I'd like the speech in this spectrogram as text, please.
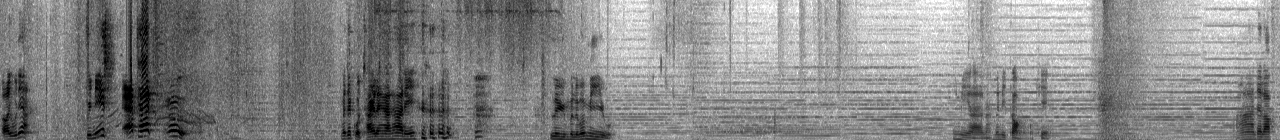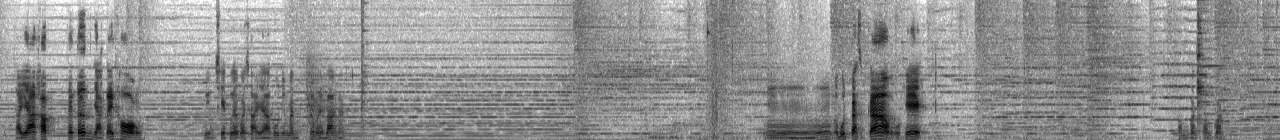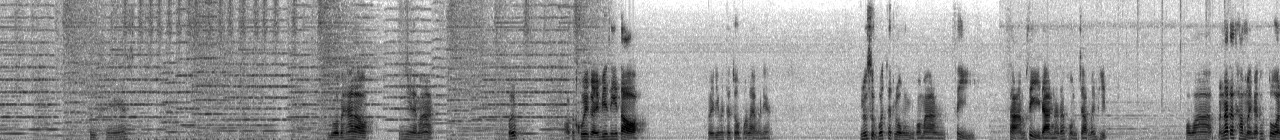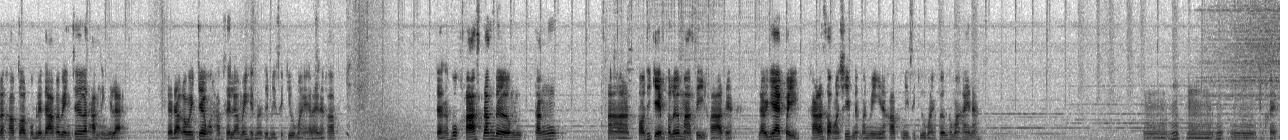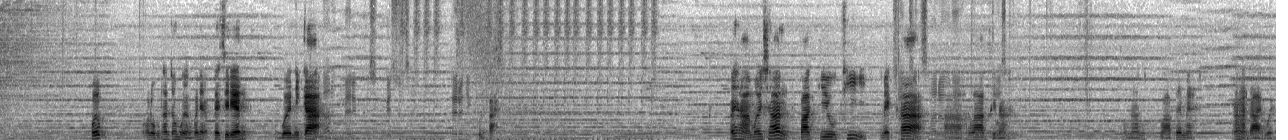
อะไรอยู่เนี่ย finish attack ไม่ได้กดใช้เลยฮะท่านี้ ลืมไปเลยว่ามีอยู่ไม่มีอะไรแล้วนะ ไม่มีกล่อง โอเค อ่าได้รับฉายาครับไตเติ้ลอยากได้ทองลืมเช็คเลยว่าฉายาพวกนี้มันเครื่องอะไรบ้างนะอืมอาวุธ 89 โอเคซ่อมก่อนซ่อมก่อนคือเคสรัวไปห้เรา ไม่มีอะไรมากปึ๊บออกไปคุยกับ NPC ต่อ เฮ้ยนี่มันจะจบเมื่อไหร่วะเนี่ย รู้สึกว่าจะลงอยู่ประมาณสี่สามสี่ดันนะถ้าผมจำไม่ผิด เพราะว่ามันน่าจะทำเหมือนกันทุกตัวนะครับ ตอนผมเล่นดาร์กเวนเจอร์ก็ทำอย่างนี้แหละ แต่ดาร์กเวนเจอร์พอทำเสร็จแล้วไม่เห็นมันจะมีสกิลใหม่อะไรนะครับ แต่ถ้าพวกคลาสดั้งเดิมทั้งอาตอนที่เกมเขาเริ่มมา4คลาสเนี่ยแล้วแยกไปอีกคลาสละสองอาชีพเนี่ยมันมีนะครับ มีสกิลใหม่เพิ่มเข้ามาให้นะอืมอืมอืมอืมโอเคปุ๊บ อารมณ์ท่านเจ้าเมืองปะเนี่ย President Vernica คุณไป ไปหาเมอร์ชั่นฟากิวที่เมกาอ่าข้างล่างสินะ ตรงนั้นวาร์ปได้ไหมอ่าได้เว้ย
